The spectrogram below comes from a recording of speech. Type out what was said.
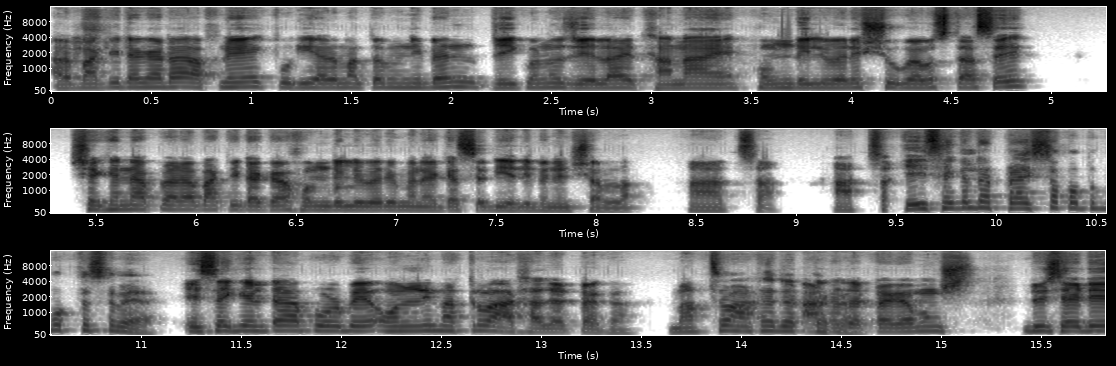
আর বাকি টাকাটা আপনি কুরিয়ার মাধ্যমে নেবেন। যে কোনো জেলায় থানায় হোম ডেলিভারির সুব্যবস্থা আছে। সেখানে আপনারা বাকি টাকা হোম ডেলিভারি ম্যানের কাছে দিয়ে দিবেন ইনশাল্লাহ আচ্ছা। আচ্ছা এই সাইকেলটার প্রাইসটা কত পড়তেছে ভাইয়া? এই সাইকেলটা পড়বে অনলি মাত্র আট হাজার টাকা। মাত্র আট হাজার আট টাকা হাজার টাকা এবং দুই সাইডে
